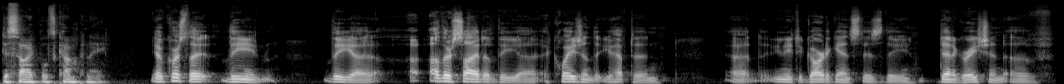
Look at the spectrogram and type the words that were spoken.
disciples' company. Yeah, of course, the the the uh, other side of the uh, equation that you have to uh, you need to guard against is the denigration of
